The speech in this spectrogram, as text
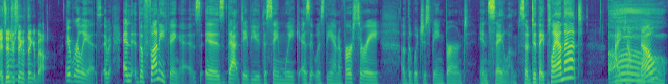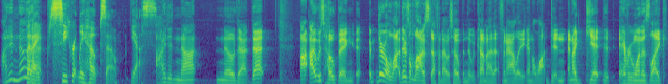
It's interesting to think about. It really is. And the funny thing is, is that debuted the same week as it was the anniversary of the witches being burned in Salem. So did they plan that? I don't know, Oh, I didn't know but that. I secretly hope so. Yes. I did not know that. That I, I was hoping there are a lot. There's a lot of stuff that I was hoping that would come out of that finale, and a lot didn't. And I get that everyone is like,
